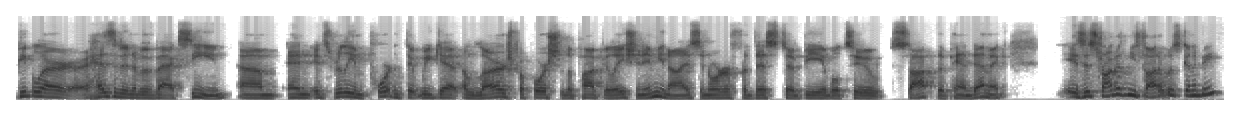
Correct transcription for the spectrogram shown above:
People are hesitant of a vaccine, um, and it's really important that we get a large proportion of the population immunized in order for this to be able to stop the pandemic. Is it stronger than you thought it was going to be?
